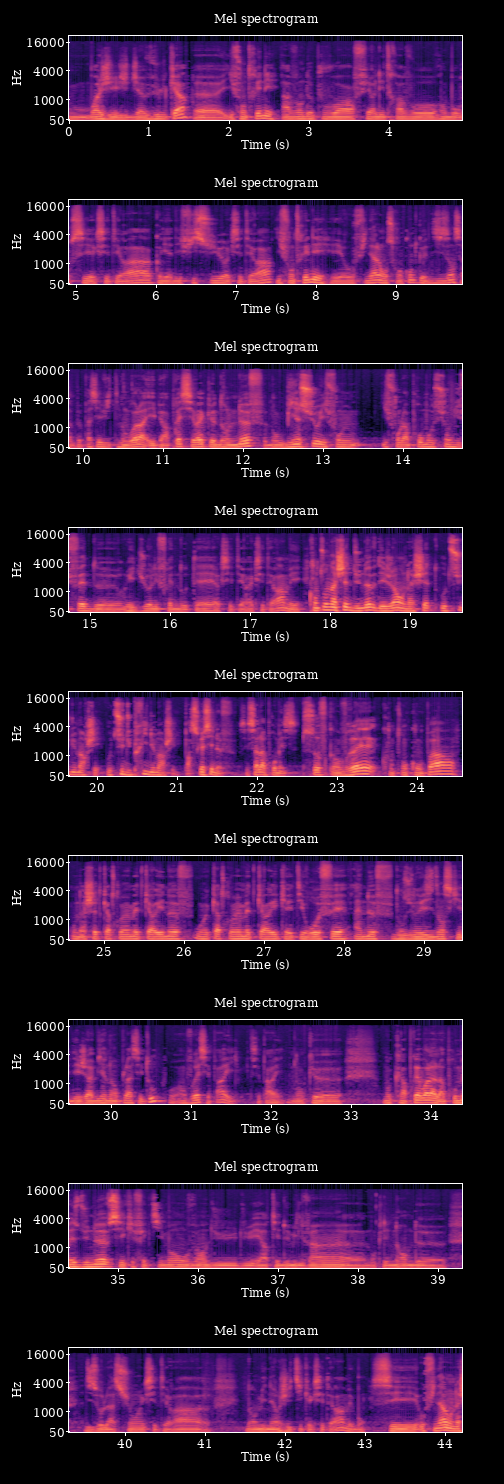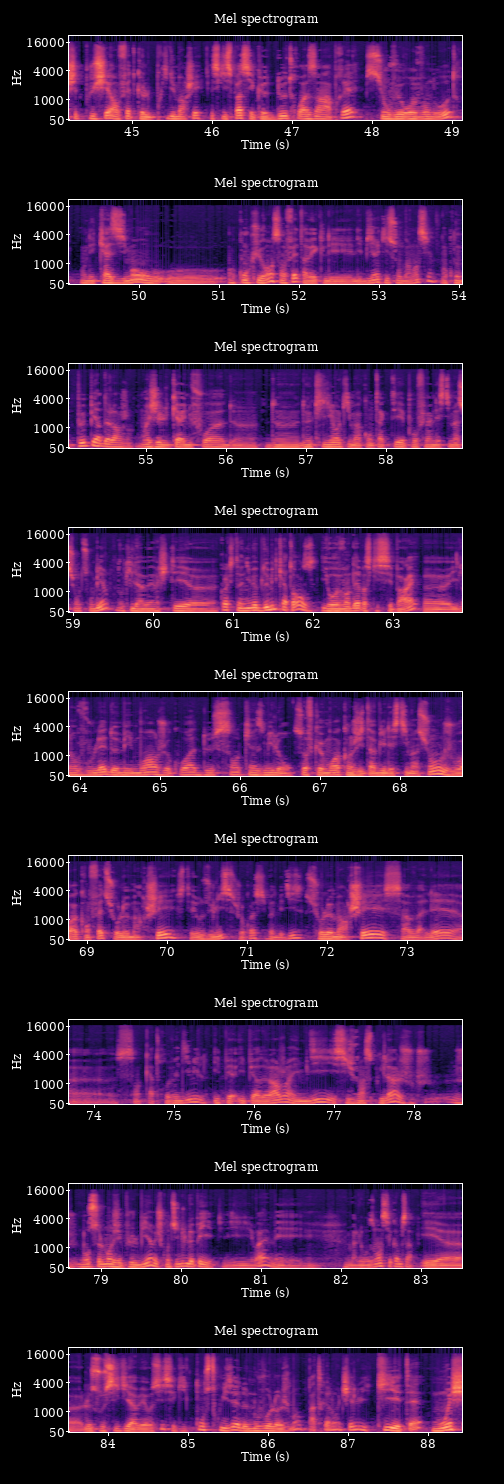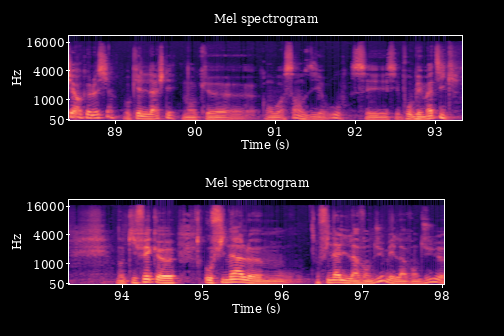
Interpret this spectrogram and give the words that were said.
moi j'ai déjà vu le cas, euh, ils font traîner avant de pouvoir faire les travaux remboursés, etc. Quand il y a des fissures, etc. Ils font traîner et au final on se rend compte que 10 ans ça peut passer vite. Donc voilà. Et puis après c'est vrai que dans le neuf, donc bien sûr ils font ils font la promotion du fait de réduire les frais de notaire, etc., etc. Mais quand on achète du neuf, déjà, on achète au-dessus du marché, au-dessus du prix du marché, parce que c'est neuf. C'est ça la promesse. Sauf qu'en vrai, quand on compare, on achète 80 mètres carrés neuf ou un 80 mètres carrés qui a été refait à neuf dans une résidence qui est déjà bien en place et tout. En vrai, c'est pareil. C'est pareil. Donc, euh, donc après, voilà, la promesse du neuf, c'est qu'effectivement, on vend du, RT 2020, euh, donc les normes d'isolation, etc normes énergétiques, etc. Mais bon, c'est au final, on achète plus cher en fait que le prix du marché. Et ce qui se passe, c'est que 2-3 ans après, si on veut revendre autre, on est quasiment en concurrence en fait avec les, biens qui sont dans l'ancien. Donc on peut perdre de l'argent. Moi j'ai eu le cas une fois d'un client qui m'a contacté pour faire une estimation de son bien. Donc il avait acheté, euh, quoi que c'était un immeuble 2014. Il revendait parce qu'il se séparait. Euh, il en voulait de mémoire, je crois, 215 000 euros. Sauf que moi quand j'établis l'estimation, je vois qu'en fait sur le marché, c'était aux Ulysses, je crois, si pas de bêtises, sur le marché ça valait 190 000. Il perd, il perd de l'argent. Il me dit si je vends à ce prix-là, je, non seulement j'ai plus le bien, mais je continue de le payer. J'ai dit, ouais, mais malheureusement, c'est comme ça. Et euh, le souci qu'il y avait aussi, c'est qu'il construisait de nouveaux logements pas très loin de chez lui, qui étaient moins chers que le sien, auquel il l'a acheté. Donc, euh, quand on voit ça, on se dit, ouh, c'est problématique. Donc, il fait que, au final, euh, au final, il l'a vendu, mais il l'a vendu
